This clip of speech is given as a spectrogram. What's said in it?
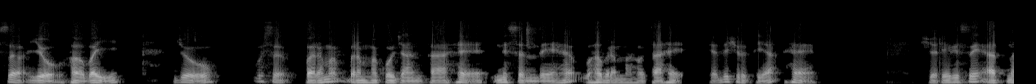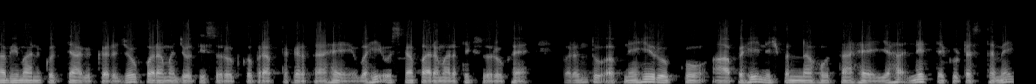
स यो ह वही जो उस परम ब्रह्म को जानता है निसंदेह वह ब्रह्म होता है, यदि श्रुतिया है। शरीर से आत्माभिमान को त्याग कर जो परम ज्योति स्वरूप को प्राप्त करता है, वही उसका पारमार्थिक स्वरूप है। परंतु अपने ही रूप को आप ही निष्पन्न होता है, यह नित्य कुटस्थ में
